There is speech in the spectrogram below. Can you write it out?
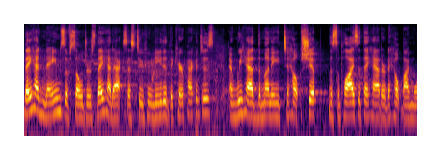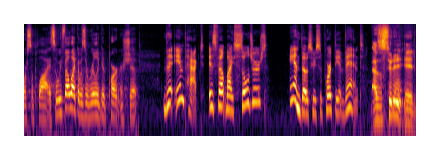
They had names of soldiers they had access to who needed the care packages, and we had the money to help ship the supplies that they had or to help buy more supplies. So we felt like it was a really good partnership. The impact is felt by soldiers and those who support the event. As a student, it,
